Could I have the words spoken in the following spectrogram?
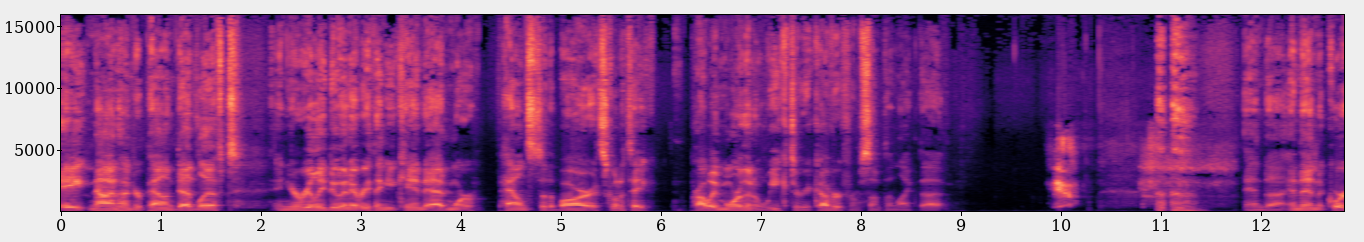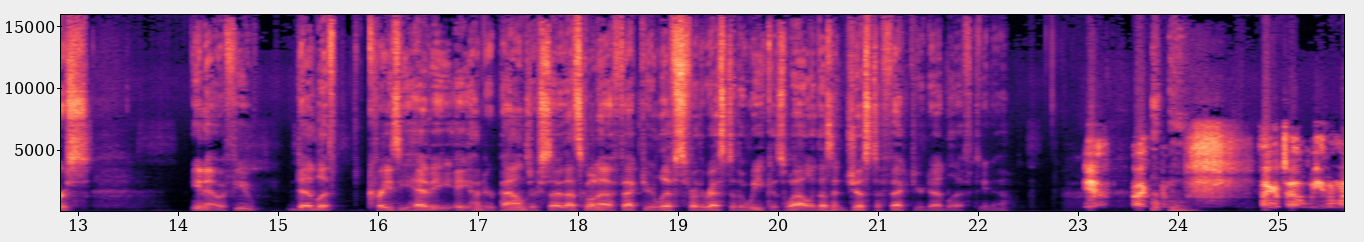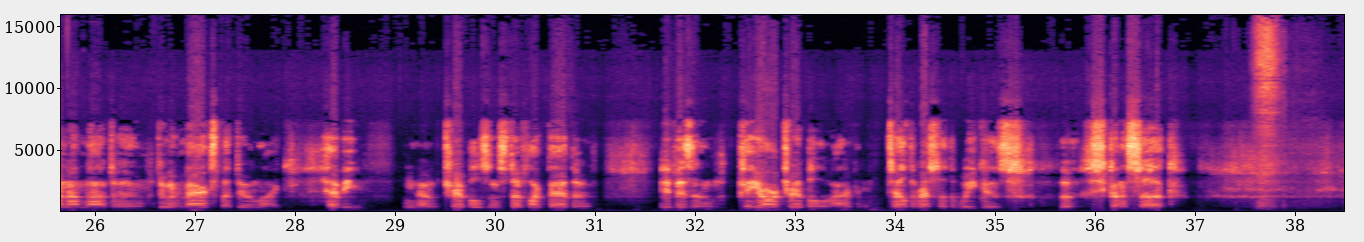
eight nine hundred pound deadlift and you're really doing everything you can to add more pounds to the bar, it's going to take probably more than a week to recover from something like that. Yeah. and uh, and then of course you know, if you deadlift crazy heavy, 800 pounds or so, that's going to affect your lifts for the rest of the week as well. It doesn't just affect your deadlift, you know. Yeah, I can, I can tell even when I'm not uh, doing max, but doing like heavy, you know, triples and stuff like that. The, if it's a PR triple, I can tell the rest of the week is going to suck.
